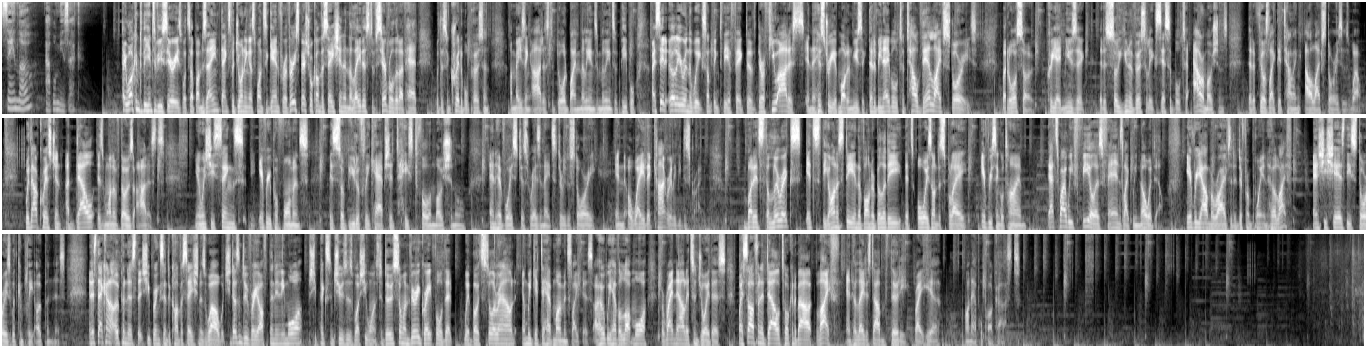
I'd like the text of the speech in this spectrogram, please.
Zane Lowe, Apple Music. Hey, welcome to the interview series. What's up? I'm Zane. Thanks for joining us once again for a very special conversation and the latest of several that I've had with this incredible person, amazing artist, adored by millions and millions of people. I said earlier in the week something to the effect of there are few artists in the history of modern music that have been able to tell their life stories, but also create music that is so universally accessible to our emotions that it feels like they're telling our life stories as well. Without question, Adele is one of those artists. You know, when she sings, every performance is so beautifully captured, tasteful, emotional, and her voice just resonates through the story in a way that can't really be described. But it's the lyrics, it's the honesty and the vulnerability that's always on display every single time. That's why we feel as fans like we know Adele. Every album arrives at a different point in her life and she shares these stories with complete openness. And it's that kind of openness that she brings into conversation as well, which she doesn't do very often anymore. She picks and chooses what she wants to do. So I'm very grateful that we're both still around and we get to have moments like this. I hope we have a lot more, but right now, let's enjoy this. Myself and Adele talking about life and her latest album, 30, right here on Apple Podcasts.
